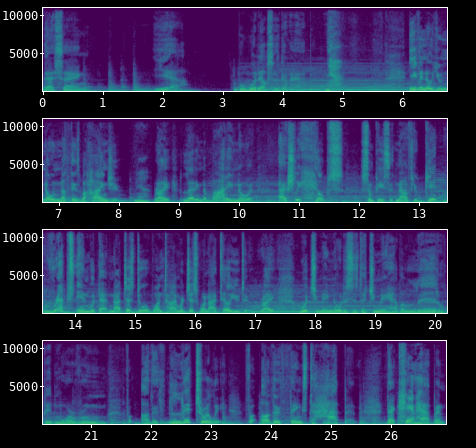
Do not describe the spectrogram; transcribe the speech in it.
that's saying, yeah, but what else is going to happen? Yeah. Even though you know nothing's behind you, Yeah. right, letting the body know it actually helps some pieces. Now, if you get reps in with that, not just do it one time or just when I tell you to, right? What you may notice is that you may have a little bit more room for other, literally, for other things to happen that can't happen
